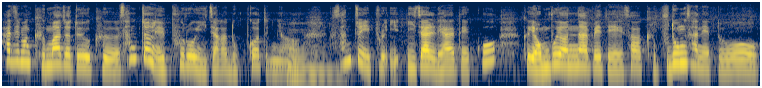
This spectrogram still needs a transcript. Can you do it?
하지만 그마저도 그 3.1% 이자가 높거든요. 음. 그래서 3.2% 이- 이자를 내야 되고 그 연부연납에 대해서 그 부동산에도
